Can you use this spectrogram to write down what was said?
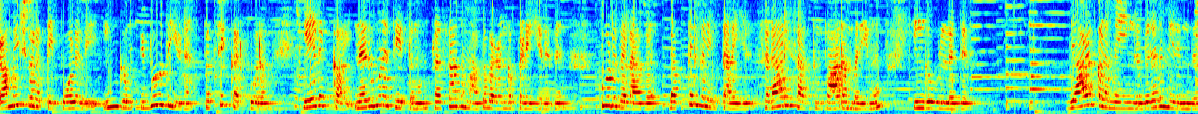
ராமேஸ்வரத்தைப் போலவே இங்கும் விபூதியுடன் பச்சை கற்பூரம் ஏலக்காய் நறுமண தீர்த்தமும் பிரசாதமாக வழங்கப்படுகிறது. கூடுதலாக பக்தர்களின் தலையில் சடாரி சாத்தும் பாரம்பரியமும் இங்கு உள்ளது. வியாழக்கிழமை இங்கு விரதம் இருந்து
